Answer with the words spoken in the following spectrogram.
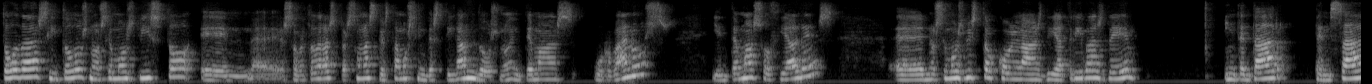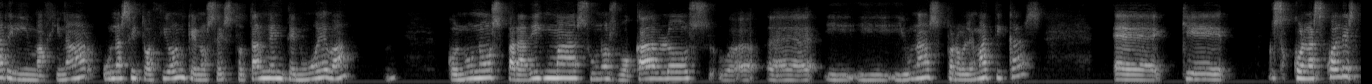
todas y todos nos hemos visto, en, eh, sobre todo las personas que estamos investigando en temas urbanos y en temas sociales, eh, nos hemos visto con las diatribas de intentar pensar e imaginar una situación que nos es totalmente nueva, con unos paradigmas, unos vocablos eh, y, unas problemáticas que pues, con las cuales,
